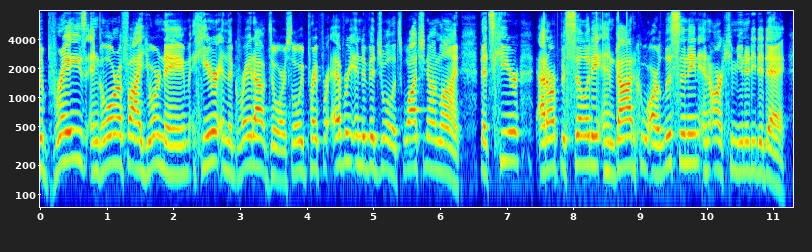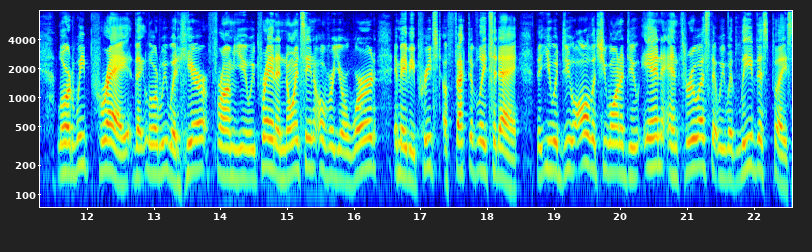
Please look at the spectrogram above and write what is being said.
to praise and glorify your name here in the great outdoors. Lord, we pray for every individual that's watching online, that's here at our facility, and God, who are listening in our community today. Lord, we pray that, Lord, we would hear from you. We pray an anointing over your word. It may be preached effectively today, that you would do all that you want to do in and through us, that we would leave this place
